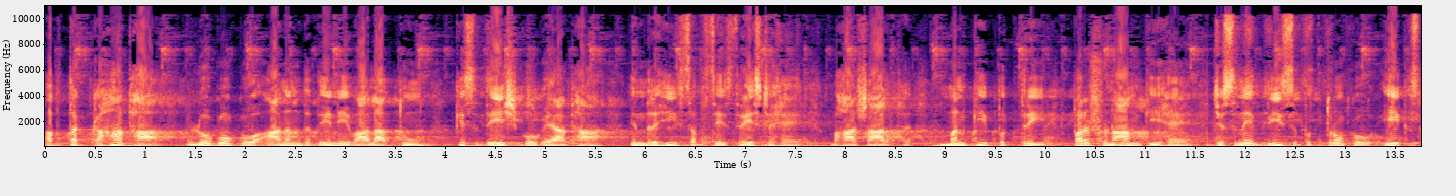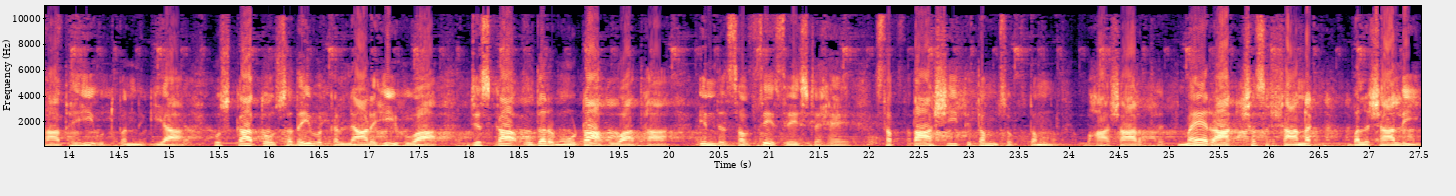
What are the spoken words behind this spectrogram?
अब तक कहाँ था? लोगों को आनंद देने वाला तू किस देश को गया था? इंद्र ही सबसे श्रेष्ठ है। भाषार्थ, मन की पुत्री परशुराम की है। जिसने 20 पुत्रों को एक साथ ही उत्पन्न किया, उसका तो सदैव कल्याण ही हुआ। जिसका उदर मोटा हुआ था इंद्र सबसे श्रेष्ठ है। सप्ताशीतम सुक्तम। भाषार्थ, मैं राक्षस शानक, बलशाली,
